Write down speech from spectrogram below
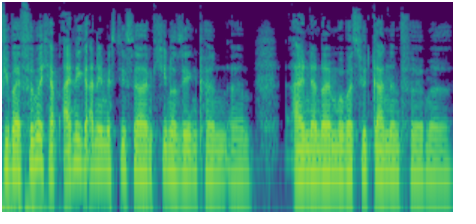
Wie bei Filmen, ich habe einige Animes dieses Jahr im Kino sehen können. Ähm, einen der neuen Mobile Suit Gundam Filme,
